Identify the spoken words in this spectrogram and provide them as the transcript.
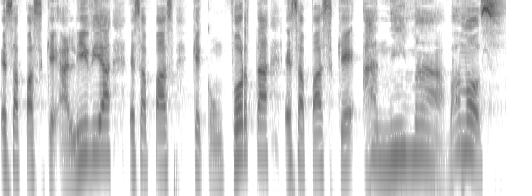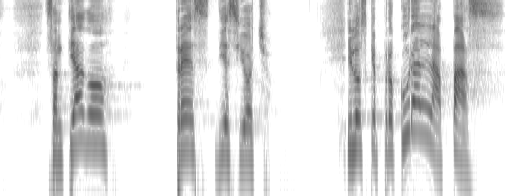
esa paz que alivia, esa paz que conforta, esa paz que anima. Vamos. Santiago 3:18. Y los que procuran la paz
